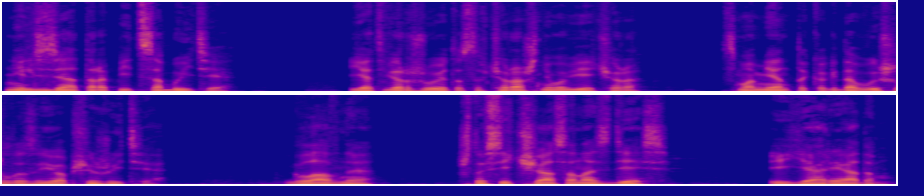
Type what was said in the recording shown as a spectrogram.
Нельзя торопить события. Я твержу это со вчерашнего вечера, с момента, когда вышел из ее общежития. Главное, что сейчас она здесь, и я рядом.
